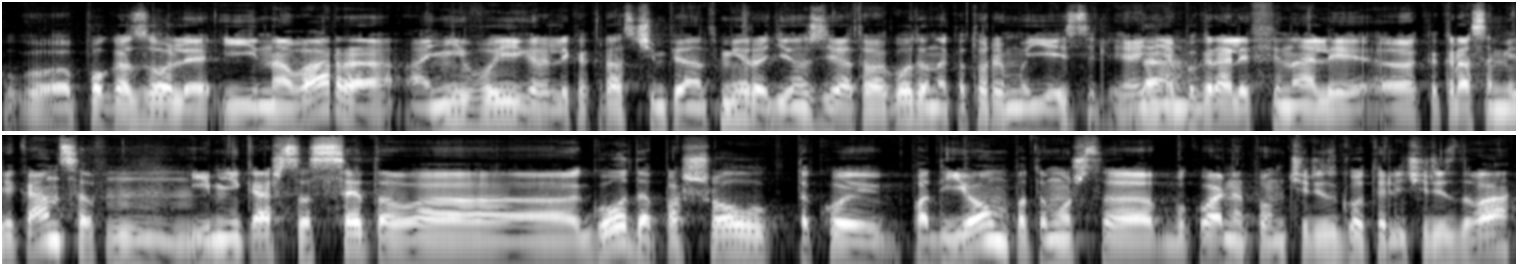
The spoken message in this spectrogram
э, по Газоле и Навара, они выиграли как раз чемпионат мира 99 -го года, на который мы ездили. И да. они обыграли в финале э, как раз американцев. Mm. И мне кажется, с этого года пошел такой подъем, потому что буквально, по-моему, через год или через два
